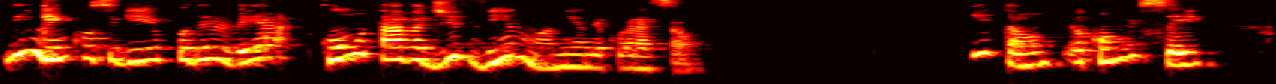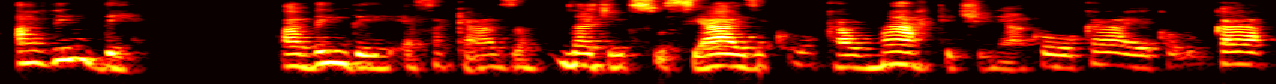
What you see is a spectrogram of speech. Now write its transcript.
ninguém conseguia poder ver como estava divino a minha decoração. Então, eu comecei a vender, a vender essa casa nas redes sociais, a colocar o marketing, a colocar, a colocar,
